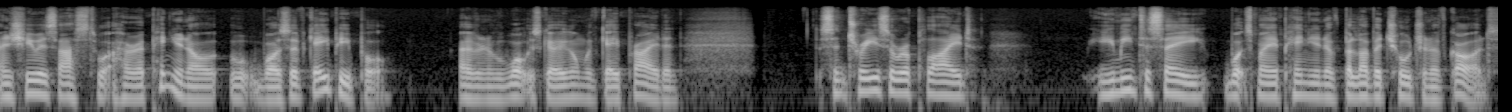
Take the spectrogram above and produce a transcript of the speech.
and she was asked what her opinion was of gay people, and what was going on with Gay Pride. And St. Teresa replied, You mean to say, what's my opinion of beloved children of God?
